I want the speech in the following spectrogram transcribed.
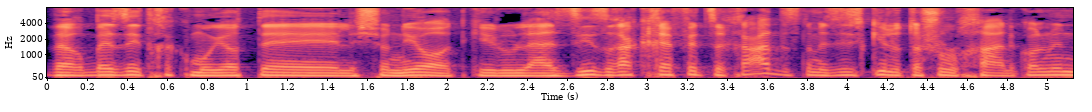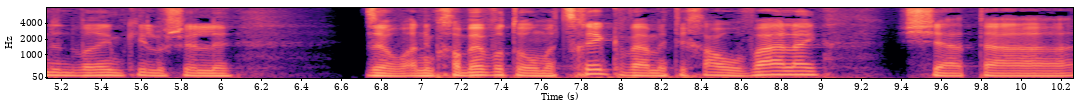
והרבה זה התחכמויות אה, לשוניות, כאילו להזיז רק חפץ אחד, אז אתה מזיז כאילו את השולחן, כל מיני דברים כאילו של... אה, זהו, אני מחבב אותו, הוא מצחיק, והמתיחה האהובה עליי, שאתה,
